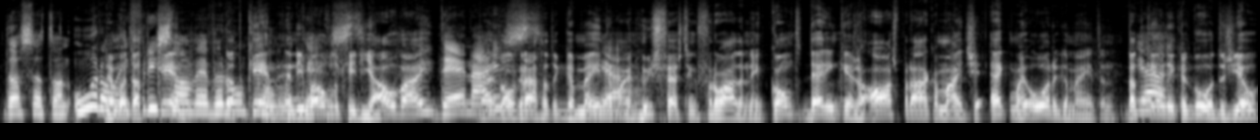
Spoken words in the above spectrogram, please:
dat ze dat dan oeral in Friesland weer weer Dat omkomen. En die mogelijkheid jou wij. Wij willen is- graag dat de gemeente Ja. mijn huisvestingverordening komt. Daarin kunnen ze afspraken maken, ek mijn orengemeenten. Dat Ja. ik goed. Dus jou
